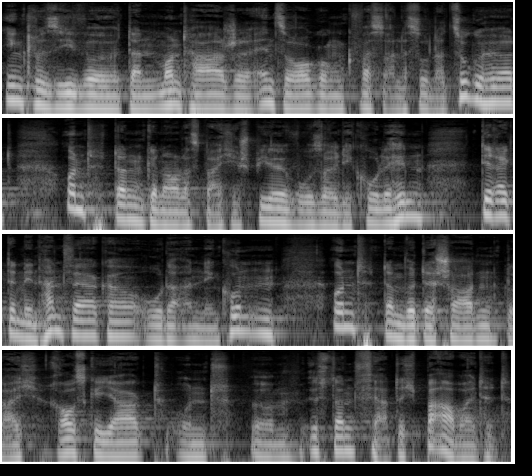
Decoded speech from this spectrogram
Inklusive dann Montage, Entsorgung, was alles so dazugehört. Und dann genau das gleiche Spiel. Wo soll die Kohle hin? Direkt an den Handwerker oder an den Kunden. Und dann wird der Schaden gleich rausgejagt und ähm, ist dann fertig bearbeitet.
